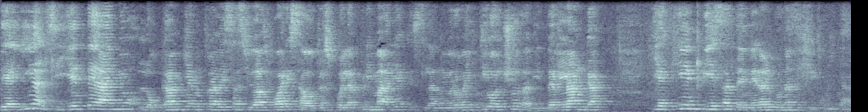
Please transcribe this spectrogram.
de allí al siguiente año lo cambian otra vez a Ciudad Juárez, a otra escuela primaria, que es la número 28, David Berlanga, y aquí empieza a tener algunas dificultades.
